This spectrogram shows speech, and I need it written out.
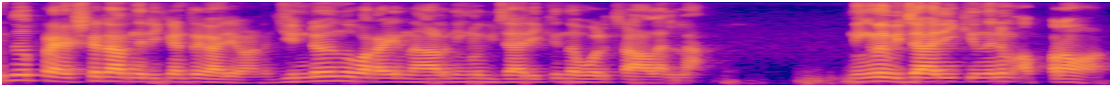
ഇത് പ്രേക്ഷകർ അറിഞ്ഞിരിക്കേണ്ട കാര്യമാണ്. ജിൻഡോ എന്ന് പറയുന്ന ആൾ നിങ്ങൾ വിചാരിക്കുന്ന പോലത്തെ ആളല്ല നിങ്ങൾ വിചാരിക്കുന്നതിനും അപ്പുറമാണ്.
